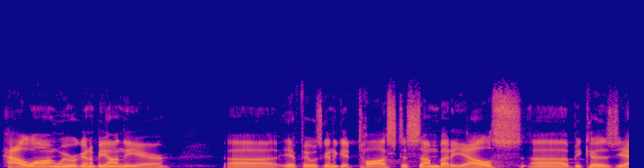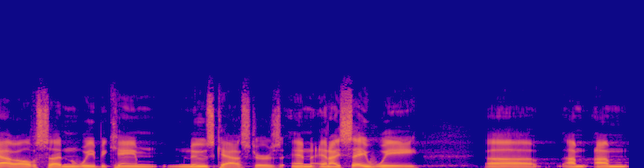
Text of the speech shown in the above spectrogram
how long we were going to be on the air, uh, if it was going to get tossed to somebody else, uh, because, yeah, all of a sudden we became newscasters. And, and I say we, uh, I'm, I'm,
